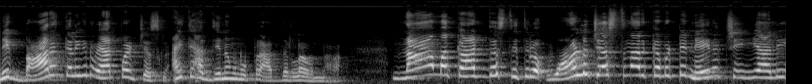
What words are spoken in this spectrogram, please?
నీకు భారం కలిగి నువ్వు ఏర్పాటు చేసుకున్నావు. అయితే ఆ దినం నువ్వు ప్రార్థనలో ఉన్నావా? నామకార్థ స్థితిలో వాళ్ళు చేస్తున్నారు కాబట్టి నేను చెయ్యాలి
